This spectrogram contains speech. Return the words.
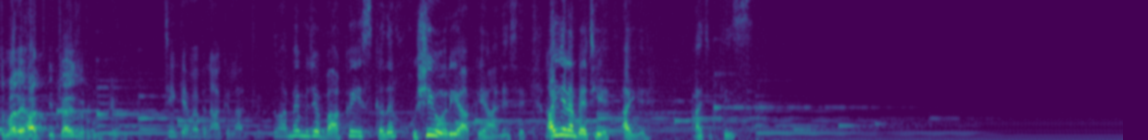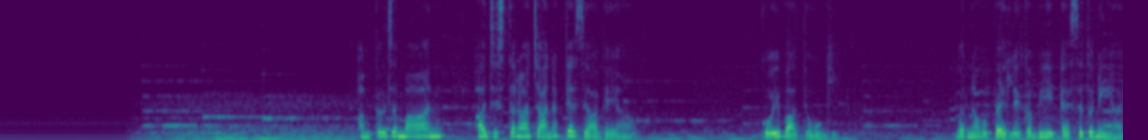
تمہارے ہاتھ کی چائے ضرور پیوں گا۔ ٹھیک ہے میں بنا کر لاتی ہوں۔ زمان بھائی مجھے واقعی اس قدر خوشی ہو رہی ہے آپ کے آنے سے۔ آئیے نا بیٹھیے آئیے۔ آئیے پلیز۔ انکل زمان آج اس طرح اچانک کیسے آ گئے یہاں؟ کوئی بات تو ہوگی۔ ورنہ وہ پہلے کبھی ایسے تو نہیں آئے۔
